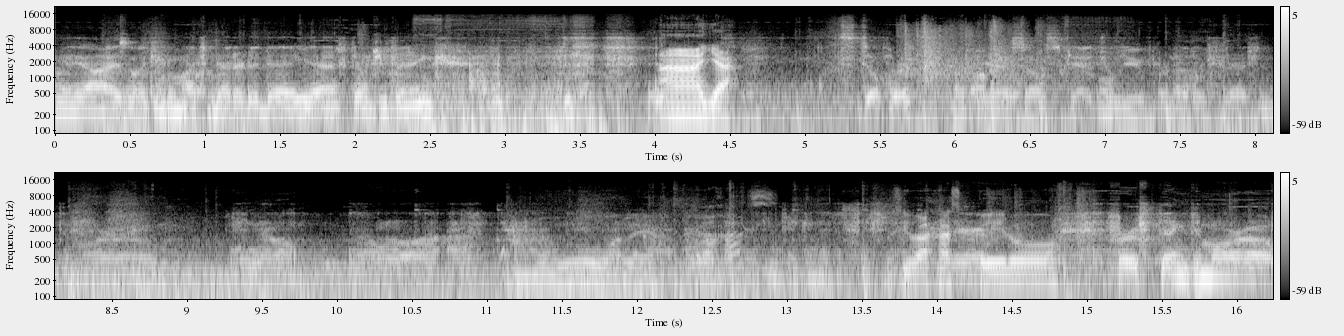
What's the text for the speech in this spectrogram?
My eye's looking much better today, yes, don't you think? Ah, ya. Still hurt? Yes, I'll schedule you for another session tomorrow. Si bajas, pero. First thing tomorrow.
